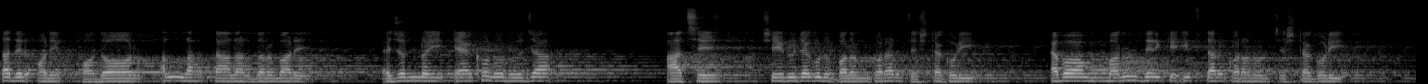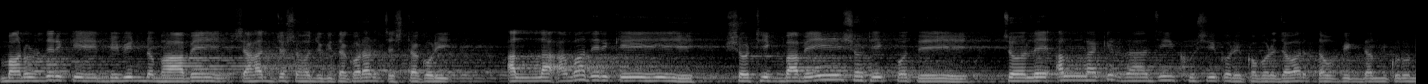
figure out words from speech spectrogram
তাদের অনেক কদর আল্লাহ তালার দরবারে। এজন্যই এখনও রোজা আছে, সেই রোজাগুলো পালন করার চেষ্টা করি এবং মানুষদেরকে ইফতার করানোর চেষ্টা করি। মানুষদেরকে বিভিন্নভাবে সাহায্য সহযোগিতা করার চেষ্টা করি। আল্লাহ আমাদেরকে সঠিকভাবে, সঠিক পথে চলে আল্লাহকে রাজি খুশি করে কবরে যাওয়ার তৌফিক দান করুন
